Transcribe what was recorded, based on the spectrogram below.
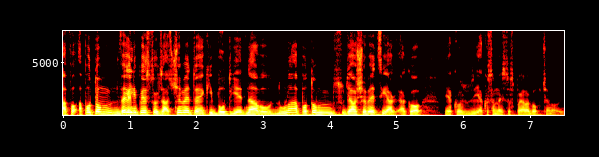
A, po, a potom verejný priestor začneme, to je nejaký bod 1 alebo 0 a potom sú ďalšie veci, ako, ako, ako sa mesto správa k občanovi,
